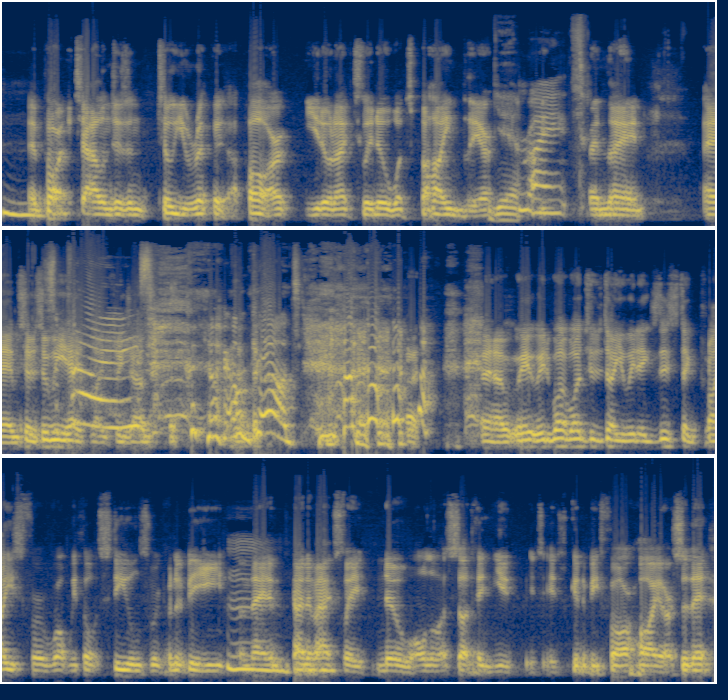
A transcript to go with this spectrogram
and part of the challenge is until you rip it apart, you don't actually know what's behind there. Yeah. right. And then, um, so so we had like for example. oh God! Uh, we, we wanted to tell you an existing price for what we thought steels were going to be, and then kind of actually no, all of a sudden you it's, it's going to be far higher. So that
